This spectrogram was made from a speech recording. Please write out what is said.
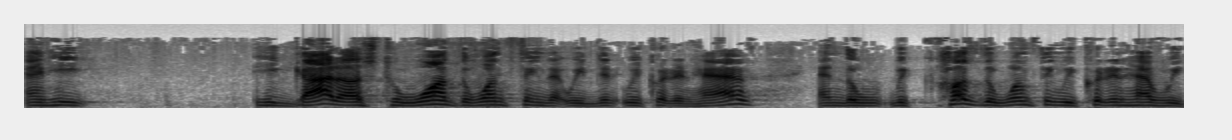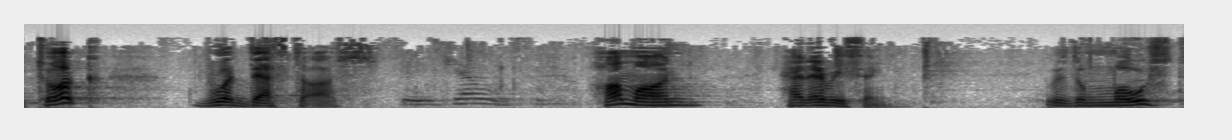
and he he got us to want the one thing that we did we couldn't have, and the because the one thing we couldn't have we took, brought death to us. Haman had everything. He was the most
